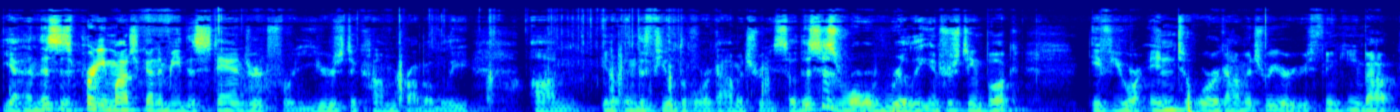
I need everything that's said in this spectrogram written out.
Yeah, and this is pretty much going to be the standard for years to come, probably, on you know in the field of origametry. So this is a really interesting book. If you are into origametry or you're thinking about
